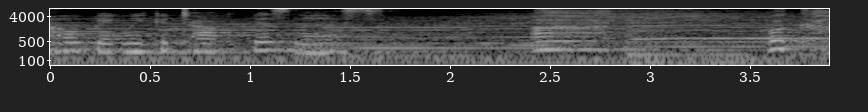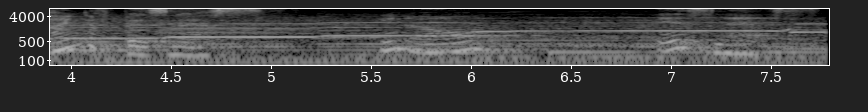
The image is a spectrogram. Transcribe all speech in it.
Of hoping we could talk business. Uh, what kind of business? You know, business.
